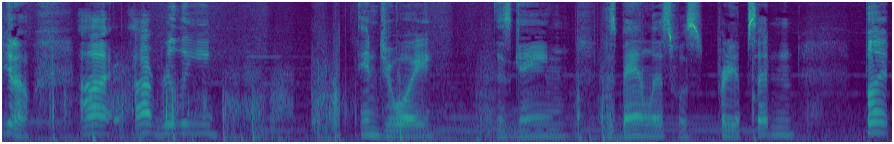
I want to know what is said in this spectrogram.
you know, I I really enjoy this game. This ban list was pretty upsetting, but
